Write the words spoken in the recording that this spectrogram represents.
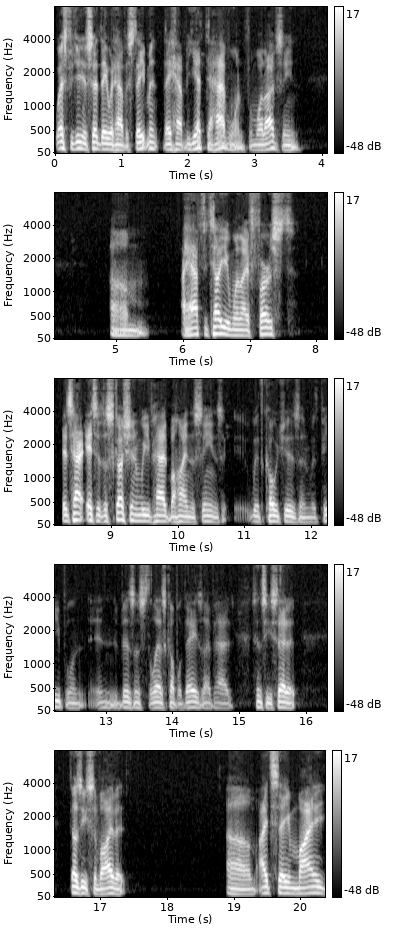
West Virginia said they would have a statement. They have yet to have one, from what I've seen. Um, I have to tell you, when I first, it's ha- it's a discussion we've had behind the scenes with coaches and with people in, in the business the last couple days I've had since he said it. Does he survive it? Um, I'd say my,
